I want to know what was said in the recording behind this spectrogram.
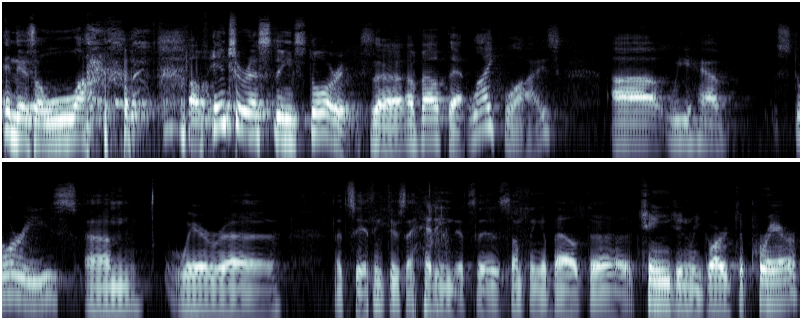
and there's a lot of interesting stories uh, about that. Likewise, uh, we have stories um, where, uh, let's see, I think there's a heading that says something about uh, change in regard to prayer.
